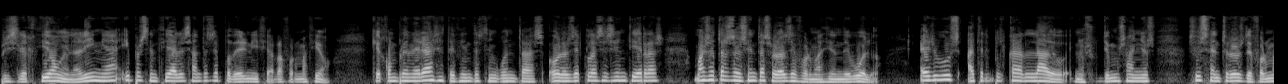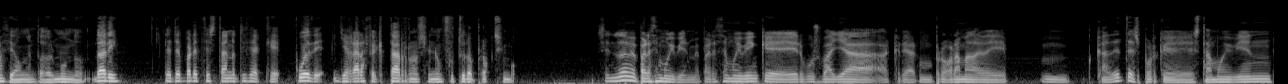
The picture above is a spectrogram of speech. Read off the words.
preselección en la línea y presenciales antes de poder iniciar la formación, que comprenderá 750 horas de clases en tierras más otras 200 horas de formación de vuelo. Airbus ha triplicado en los últimos años sus centros de formación en todo el mundo. Dari, ¿qué te parece esta noticia que puede llegar a afectarnos en un futuro próximo? Sin duda me parece muy bien, me parece muy bien que Airbus vaya a crear un programa de mm, cadetes porque está muy bien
